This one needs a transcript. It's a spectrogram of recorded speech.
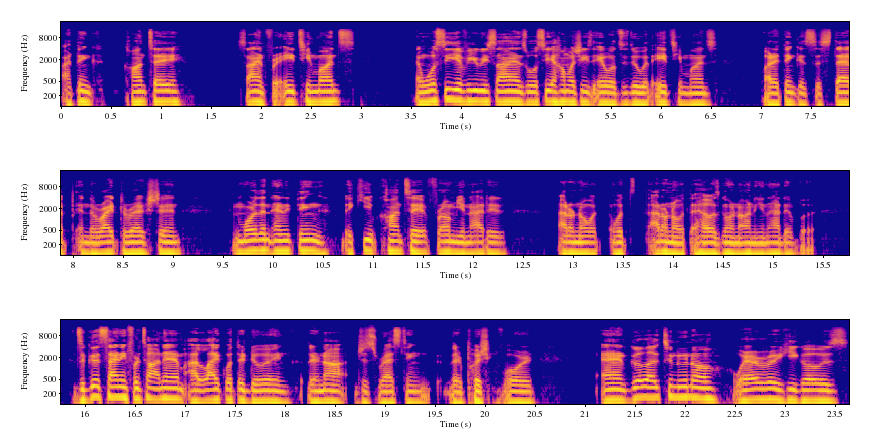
I think Conte signed for 18 months. And we'll see if he resigns. We'll see how much he's able to do with 18 months. But I think it's a step in the right direction. And more than anything, they keep Conte from United. I don't know what what I don't know what the hell is going on in United, but it's a good signing for Tottenham. I like what they're doing. They're not just resting; they're pushing forward. And good luck to Nuno wherever he goes.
